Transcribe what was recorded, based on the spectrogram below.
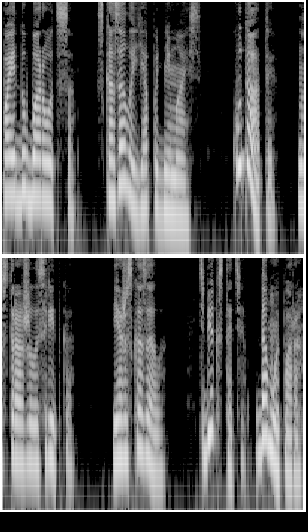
пойду бороться, сказала я, поднимаясь. Куда ты? — насторожилась Ритка. «Я же сказала. Тебе, кстати, домой пора».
